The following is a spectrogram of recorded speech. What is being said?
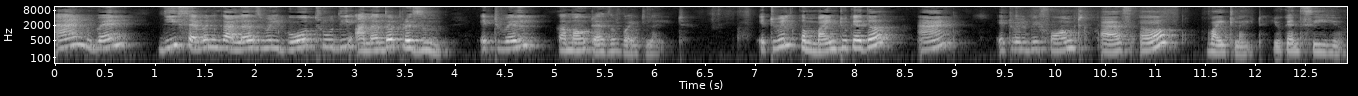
And when these seven colors will go through the another prism, it will come out as a white light. It will combine together and it will be formed as a white light. You can see here.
